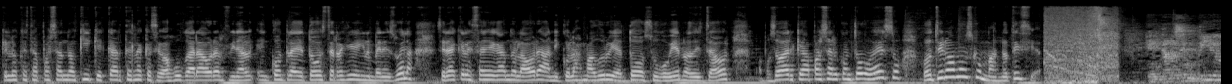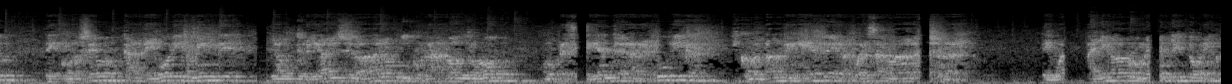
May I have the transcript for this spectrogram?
¿qué es lo que está pasando aquí? ¿Qué carta es la que se va a jugar ahora al final en contra de todo este régimen en Venezuela? ¿Será que le está llegando la hora a Nicolás Maduro y a todo su gobierno dictador? Vamos a ver qué va a pasar con todo eso. Continuamos con más noticias. En tal sentido, desconocemos categóricamente la autoridad del ciudadano Nicolás Maduro como presidente de la República y comandante en jefe de la Fuerza Armada ha llegado el momento histórico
